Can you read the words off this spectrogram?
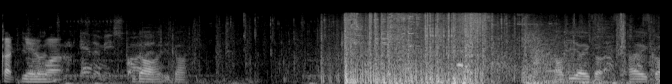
Got you one. 이다, 이다. 나비야, 이거, 아, 이거.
